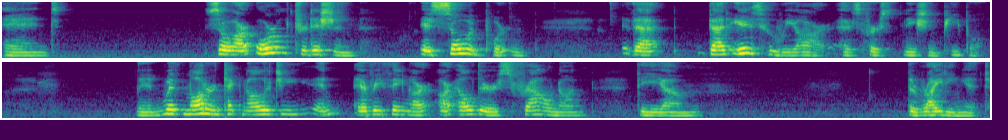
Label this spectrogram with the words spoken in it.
And so our oral tradition is so important that that is who we are as First Nation people. And with modern technology and everything, our, our elders frown on the um, the writing it.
